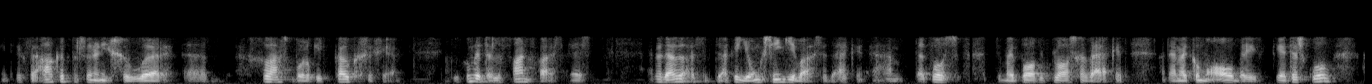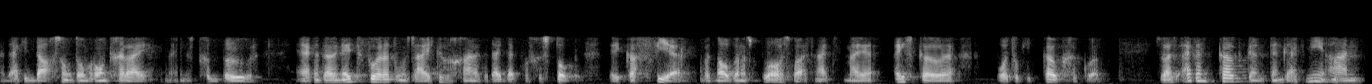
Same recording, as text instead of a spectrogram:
en ek vir elke persoon in die gehoor 'n uh, glasbotteltjie Coke gegee. Hoekom dit relevant was is ek onthou as ek 'n jong seentjie was, het ek ehm um, dit was toe my pa op die plaas gewerk het, dat hy my kom haal by kleuterskool en ek die dag soms om rondgery en het geboer. En ek het nou net voordat ons huis toe gegaan het, het hy dit was gestop by die kafee wat nou by ons plaas was en hy het my 'n yskoue botteltjie Coke gekoop. So as ek aan Coke dink, dink ek nie aan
